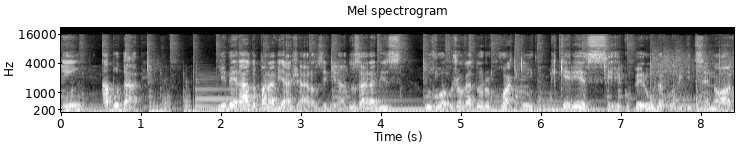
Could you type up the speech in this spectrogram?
em Abu Dhabi. Liberado para viajar aos Emirados Árabes, o jogador Joaquim Piquerez se recuperou da Covid-19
